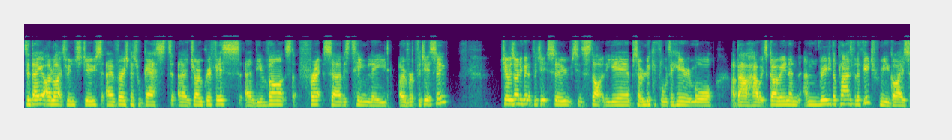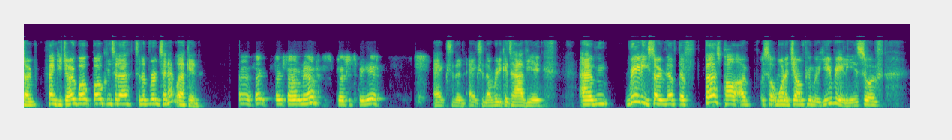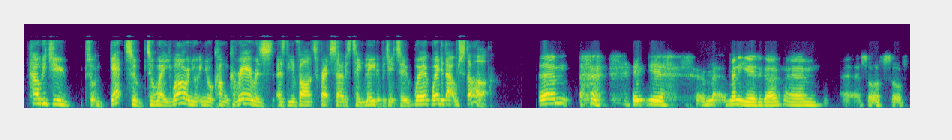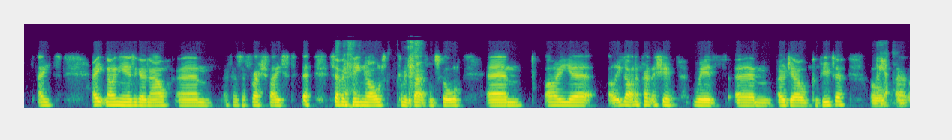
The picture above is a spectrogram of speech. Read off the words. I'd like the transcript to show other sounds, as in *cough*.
Today, I'd like to introduce a very special guest, uh, Joe Griffiths, uh, the Advanced Threat Service Team Lead over at Fujitsu. Joe has only been at Fujitsu since the start of the year, so looking forward to hearing more about how it's going and, and really the plans for the future from you guys. So thank you, Joe. Well, welcome to the to the Route to Networking. Uh, thank, thanks for having me on. It's a pleasure to be here. Excellent, excellent. Really good to have you. Um, really, so the, the first part I sort of want to jump in with you really is sort of how did you sort of get to, to where you are in your in your current career as as the advanced threat service team lead at Fujitsu? Where where did that all start? Um, *laughs* it, yeah, many years ago, um, uh, sort of sort of eight eight nine years ago now. Um, as a fresh faced *laughs* 17 year old *laughs* coming back from school, um, I uh, I got an apprenticeship with um, OGL Computer or yeah. uh,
